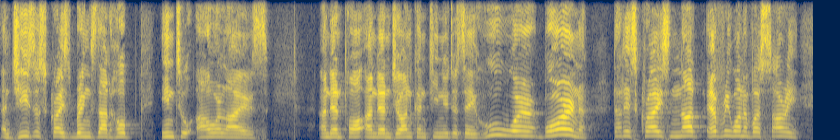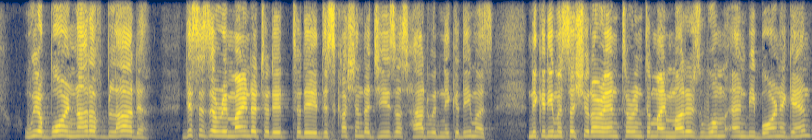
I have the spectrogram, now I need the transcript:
And Jesus Christ brings that hope into our lives. And then Paul and then John continued to say, Who were born? That is Christ, not every one of us, sorry. We are born not of blood. This is a reminder to the, to the discussion that Jesus had with Nicodemus. Nicodemus says, Should I enter into my mother's womb and be born again?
